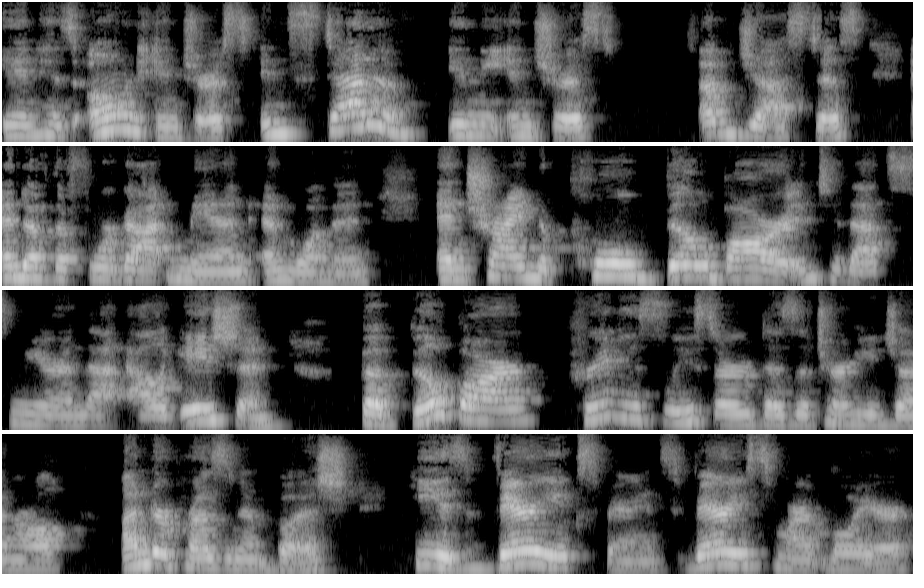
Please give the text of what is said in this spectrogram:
in his own interest instead of in the interest of justice and of the forgotten man and woman and trying to pull Bill Barr into that smear and that allegation. But Bill Barr previously served as Attorney General under President Bush. He is very experienced, very smart lawyer,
